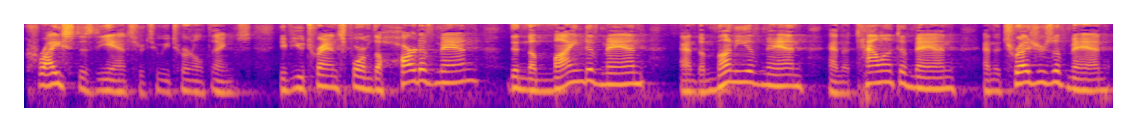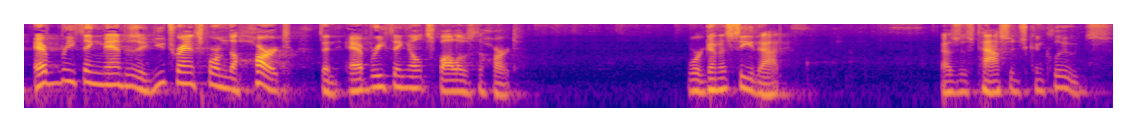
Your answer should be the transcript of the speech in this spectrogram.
Christ is the answer to eternal things. If you transform the heart of man, then the mind of man, and the money of man, and the talent of man, and the treasures of man, everything man possesses, if you transform the heart, then everything else follows the heart. We're going to see that as this passage concludes.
